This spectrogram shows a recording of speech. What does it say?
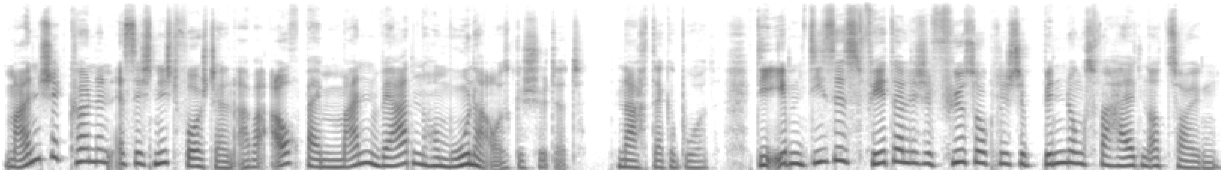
Manche können es sich nicht vorstellen, aber auch beim Mann werden Hormone ausgeschüttet nach der Geburt, die eben dieses väterliche, fürsorgliche Bindungsverhalten erzeugen,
